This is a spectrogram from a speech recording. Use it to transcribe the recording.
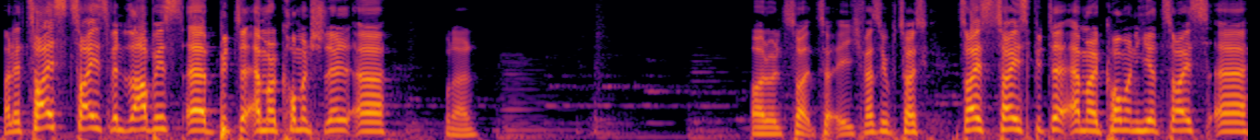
Warte, Zeus, Zeus, wenn du da bist, äh, bitte einmal kommen schnell. Äh, oh nein. Oh, du, Zeus, Zeus, ich weiß nicht, ob Zeus. Zeus, Zeus, bitte einmal kommen hier, Zeus, äh.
